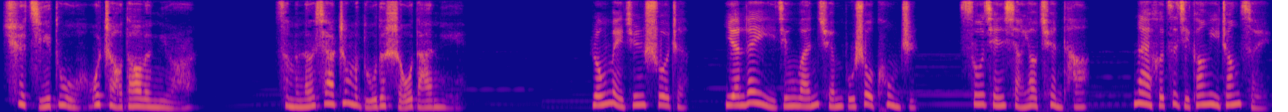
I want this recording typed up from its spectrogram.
却嫉妒我找到了女儿，怎么能下这么毒的手打你？荣美君说着，眼泪已经完全不受控制。苏浅想要劝她，奈何自己刚一张嘴，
